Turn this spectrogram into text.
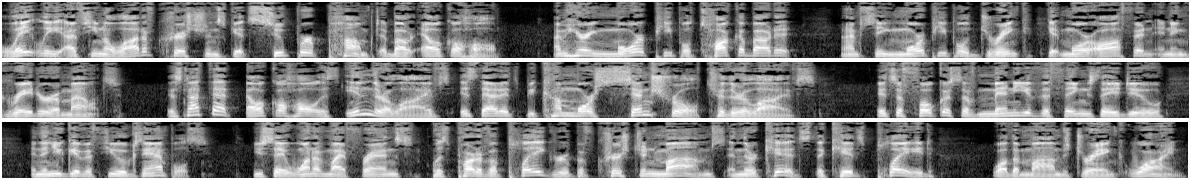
Lately, I've seen a lot of Christians get super pumped about alcohol. I'm hearing more people talk about it, and I'm seeing more people drink it more often and in greater amounts. It's not that alcohol is in their lives, it's that it's become more central to their lives. It's a focus of many of the things they do, and then you give a few examples. You say one of my friends was part of a play group of Christian moms and their kids. The kids played while the moms drank wine.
